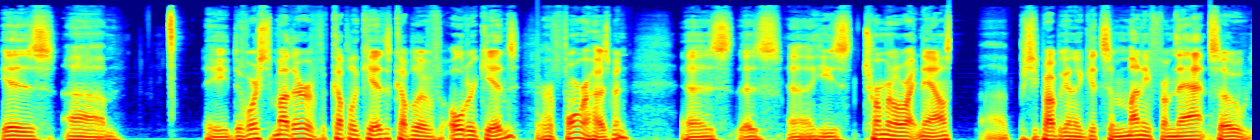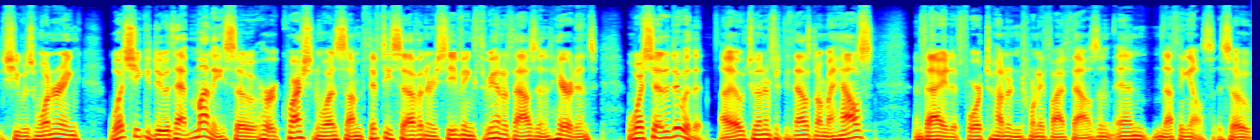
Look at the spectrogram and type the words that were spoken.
is um, a divorced mother of a couple of kids, a couple of older kids. Her former husband, as as uh, he's terminal right now. Uh, she's probably going to get some money from that. So she was wondering what she could do with that money. So her question was, I'm 57 and receiving 300,000 inheritance. What should I do with it? I owe 250,000 on my house valued at 425000 and nothing else. So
